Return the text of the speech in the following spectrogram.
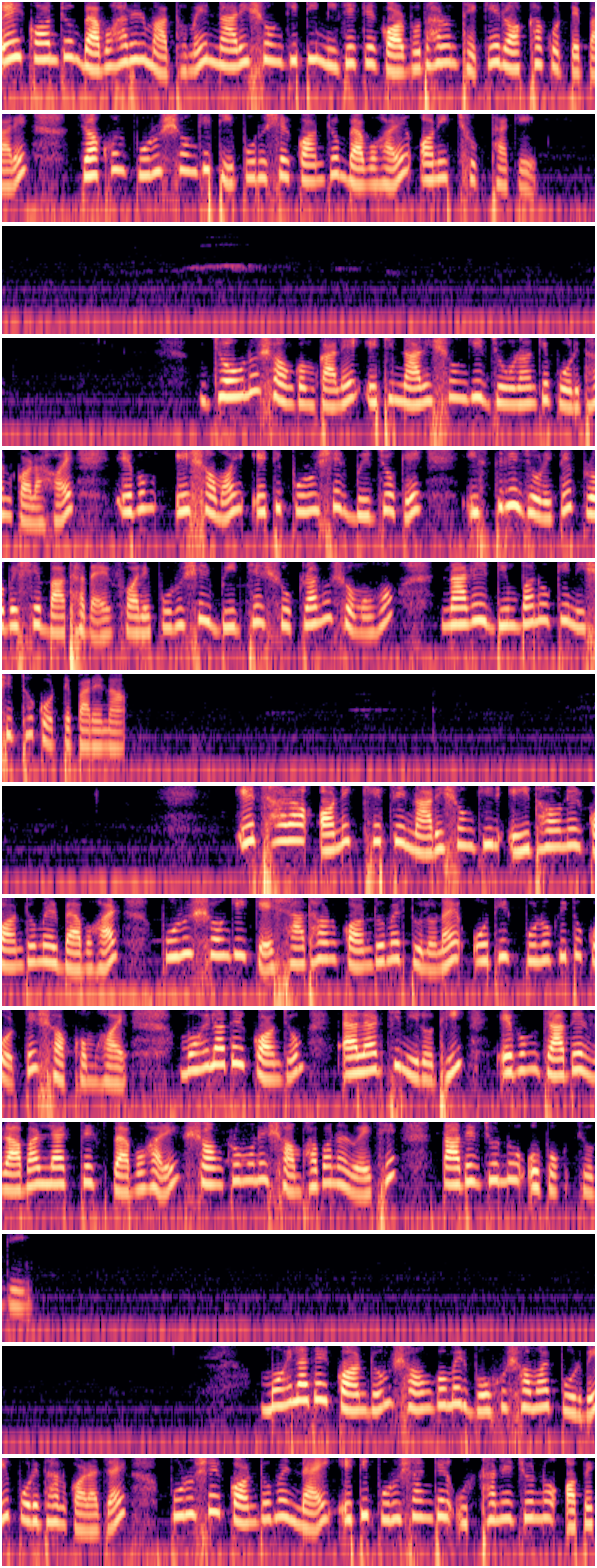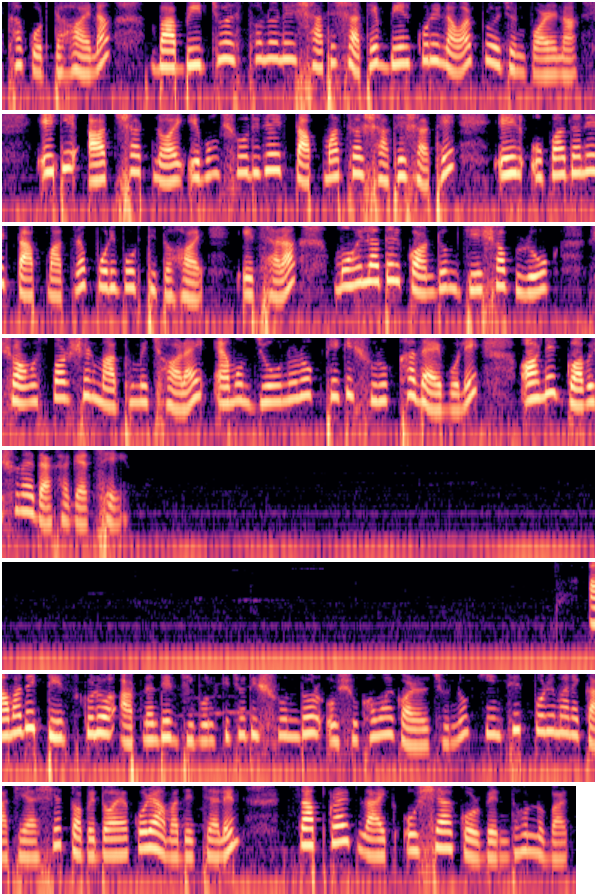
এই কন্ডম ব্যবহারের মাধ্যমে নারী সঙ্গীটি নিজেকে গর্ভধারণ থেকে রক্ষা করতে পারে, যখন পুরুষ সঙ্গীটি পুরুষের কন্ডম ব্যবহারে অনিচ্ছুক থাকে। যৌন সঙ্গমকালে এটি নারী সঙ্গীর যৌনাঙ্গে পরিধান করা হয় এবং এ সময় এটি পুরুষের বীর্যকে স্ত্রী জড়িতে প্রবেশে বাধা দেয়, ফলে পুরুষের বীর্যের শুক্রাণুসমূহ নারীর ডিম্বাণুকে নিষিদ্ধ করতে পারে না। এছাড়া অনেক ক্ষেত্রে নারী সঙ্গীর এই ধরনের কন্ডোমের ব্যবহার পুরুষ সঙ্গীকে সাধারণ কন্ডোমের তুলনায় অধিক পুলকিত করতে সক্ষম হয়। মহিলাদের কন্ডোম অ্যালার্জি নিরোধী এবং যাদের রাবার ল্যাট্রিক্স ব্যবহারে সংক্রমণের সম্ভাবনা রয়েছে, তাদের জন্য উপযোগী। মহিলাদের কন্ডোম সঙ্গমের বহু সময় পূর্বেই পরিধান করা যায়। পুরুষের কন্ডোমের ন্যায় এটি পুরুষাঙ্গের উত্থানের জন্য অপেক্ষা করতে হয় না বা বীর্যস্খলনের সাথে সাথে বের করে নেওয়ার প্রয়োজন পড়ে না। এটি আটসাট নয় এবং শরীরের তাপমাত্রার সাথে সাথে এর উপাদানের তাপমাত্রা পরিবর্তিত হয়। এছাড়া মহিলাদের কন্ডোম যেসব রোগ সংস্পর্শের মাধ্যমে ছড়ায়, এমন যৌন রোগ থেকে সুরক্ষা দেয় বলে অনেক গবেষণায় দেখা গেছে। আমাদের টিপসগুলো আপনাদের জীবনকে যদি সুন্দর ও সুখময় করার জন্য কিঞ্চিত পরিমাণে কাছে আসে, তবে দয়া করে আমাদের চ্যানেল সাবস্ক্রাইব, লাইক ও শেয়ার করবেন। ধন্যবাদ।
